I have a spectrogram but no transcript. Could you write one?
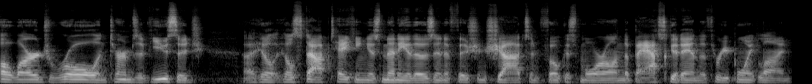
a large role in terms of usage. Uh, he'll he'll stop taking as many of those inefficient shots and focus more on the basket and the three point line.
